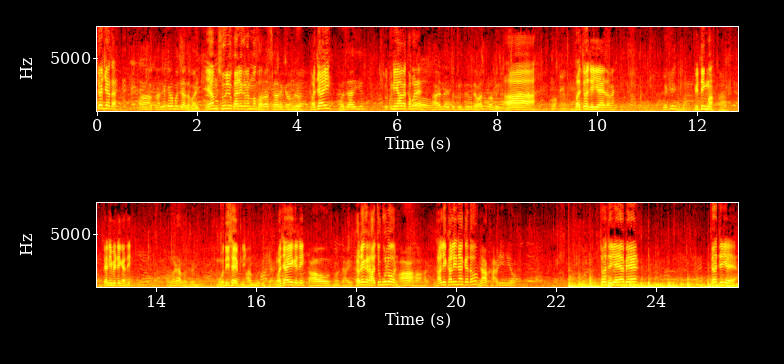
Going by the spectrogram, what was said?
ચો ગયા હતા? હા કાર્યક્રમ જ હતા ભાઈ. એમ શું રહ્યું કાર્યક્રમમાં? સરસ કાર્યક્રમ રહ્યો. મજા આવી મજા આવી ગઈ ચૂંટણી આવે ખબર હે? હા એટલે એ તો ચૂંટણીમાં રહેવાનું ભાઈ. હા. બચો જઈ આવ્યા તમે? મીટિંગમાં? મીટિંગમાં? તેની મીટિંગ હતી? વડાપ્રધાન મોદી સાહેબની. ની મજા આવી કે નહીં? આવો મજા આવી. ખરેખર સાચું બોલો હા હા હા. ખાલી ખાલી ના કહેતા ના ખાલી નહીં હો. ચો જઈ આયા બેન? ચો જઈ આયા?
